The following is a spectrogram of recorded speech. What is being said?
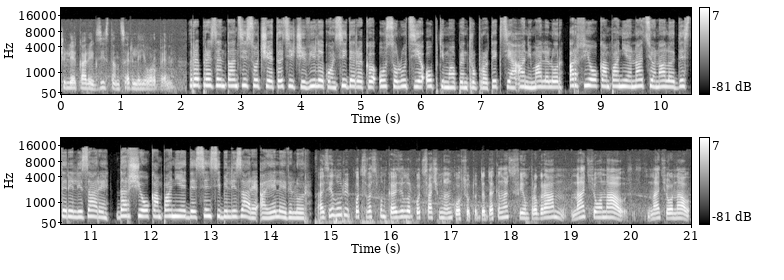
legile care există în țările europene. Reprezentanții societății civile consideră că o soluție optimă pentru protecția animalelor ar fi o campanie națională de sterilizare, dar și o campanie de sensibilizare a elevilor. Aziluri, pot să vă spun că aziluri pot să facem noi încă 100, dar dacă n-ar să fie un program național, național,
